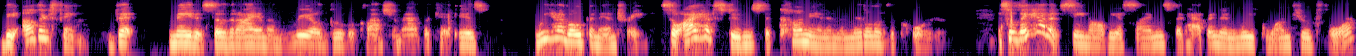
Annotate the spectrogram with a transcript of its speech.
The other thing that made it so that I am a real Google Classroom advocate is we have open entry. So I have students that come in in the middle of the quarter. So they haven't seen all the assignments that happened in week one through four.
